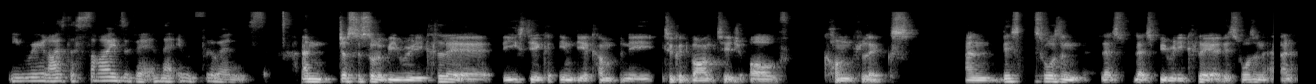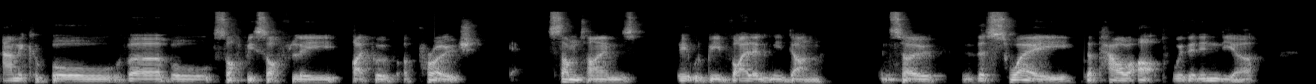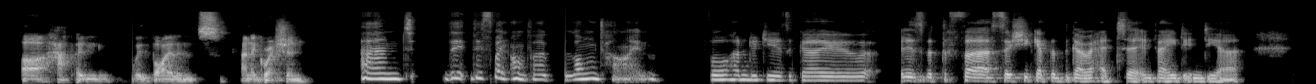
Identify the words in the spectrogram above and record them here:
you realize the size of it and their influence. And just to sort of be really clear, the East India Company took advantage of conflicts. And this wasn't, let's let's be really clear, this wasn't an amicable, verbal, softly, softly type of approach. Sometimes it would be violently done. And so the sway, the power up within India uh, happened with violence and aggression. And th- this went on for a long time. 400 years ago, Elizabeth I, so she gave them the go ahead to invade India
